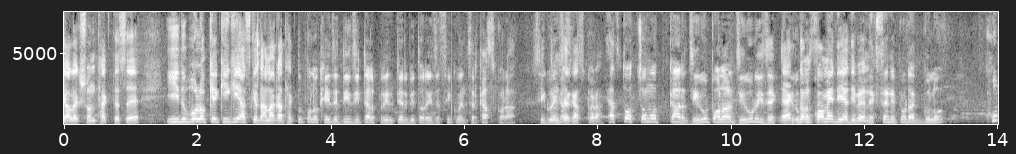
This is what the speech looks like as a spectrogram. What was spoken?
কালেকশন থাকতেছে। ঈদ উপলক্ষে কি কি আজকে ধামাকা থাকতো উপলক্ষে যে ডিজিটাল প্রিন্টের ভিতরে এই যে সিকোয়েন্সের কাজ করা। সিকুয়েন্সের কাজ করা। এত চমৎকার জিরো টলার জিরো রিজেক্ট একদম কমে দিয়ে দিবেন। দেখছেন এই প্রোডাক্টগুলো? খুব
